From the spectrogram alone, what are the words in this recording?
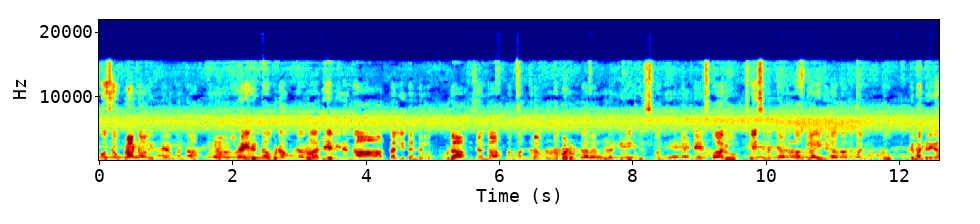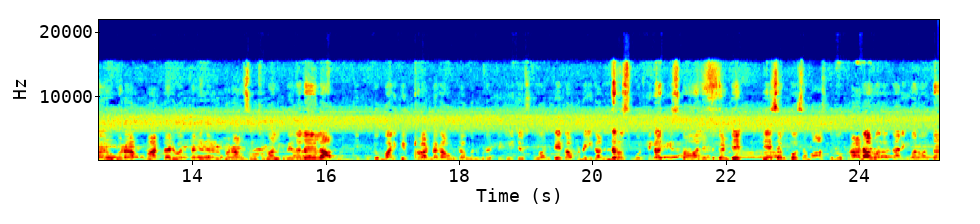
కోసం ప్రాణాలు ఎత్తామన్న ధైర్యంగా కూడా ఉన్నారు అదే విధంగా ఆ తల్లిదండ్రులకు కూడా నిజంగా మనం అందరం రుణపడి ఉండాలని కూడా తెలియజేస్తున్నాం ఎందుకంటే వారు చేసిన త్యాగం అంతా ఇంత కాదు మరి ఇప్పుడు ముఖ్యమంత్రి గారు కూడా మాట్లాడి వారి తల్లిదండ్రులు పరామర్శించి వాళ్ళకి వెళ్ళలేలా ఈ కుటుంబానికి ఎప్పుడు అండగా ఉంటామని కూడా తెలియజేస్తూ అంతేకాకుండా ఇది అందరూ స్ఫూర్తిగా తీసుకోవాలి. ఎందుకంటే దేశం కోసం ఆస్తులు ప్రాణాలు వదలటానికి మనం అంతా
